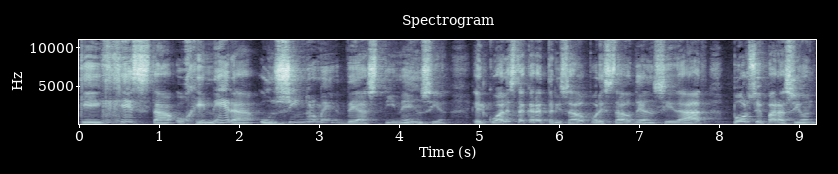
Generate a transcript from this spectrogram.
que gesta o genera un síndrome de abstinencia, el cual está caracterizado por estados de ansiedad, por separación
